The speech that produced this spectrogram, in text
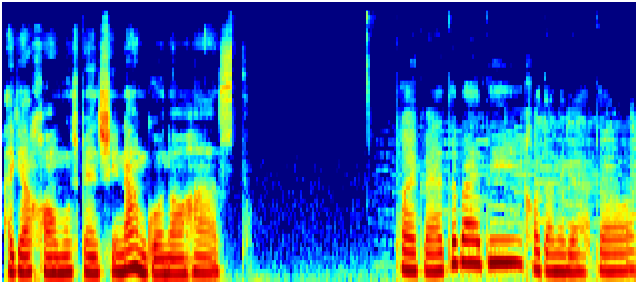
اگر خاموش بنشینم گناه است تا حکایت بعدی خدا نگهدار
